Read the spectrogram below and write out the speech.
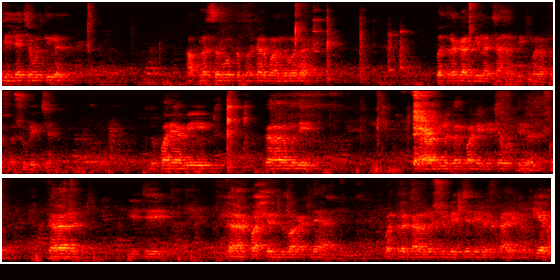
जिल्ह्याच्या वतीनं आपला सर्व पत्रकार बांधवांना पत्रकार दिनाच्या हार्दिक मनापासून शुभेच्छा. दुपारी आम्ही करारमध्ये करार नगरपालिकेच्या वतीनं करार येथे करार पाटील विभागातल्या पत्रकारांना शुभेच्छा देण्याचा कार्यक्रम केला.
